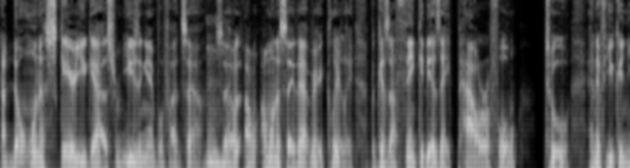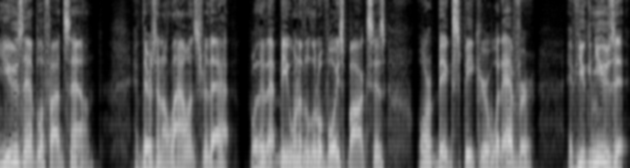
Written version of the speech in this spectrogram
I don't want to scare you guys from using amplified sound. Mm-hmm. So I, I want to say that very clearly because I think it is a powerful tool. And if you can use amplified sound, if there's an allowance for that, whether that be one of the little voice boxes or a big speaker, whatever, if you can use it,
